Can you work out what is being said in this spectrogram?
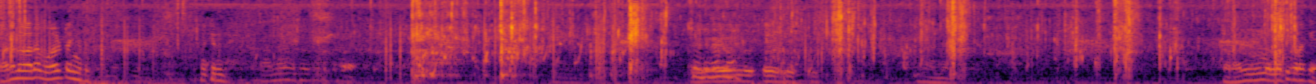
വരണ്ട വരാ പോരട്ടെ ഇങ്ങോട്ട്. നിൽക്കരുത് വരാതെ നീ വെള്ളത്തിൽ കിടക്കേ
